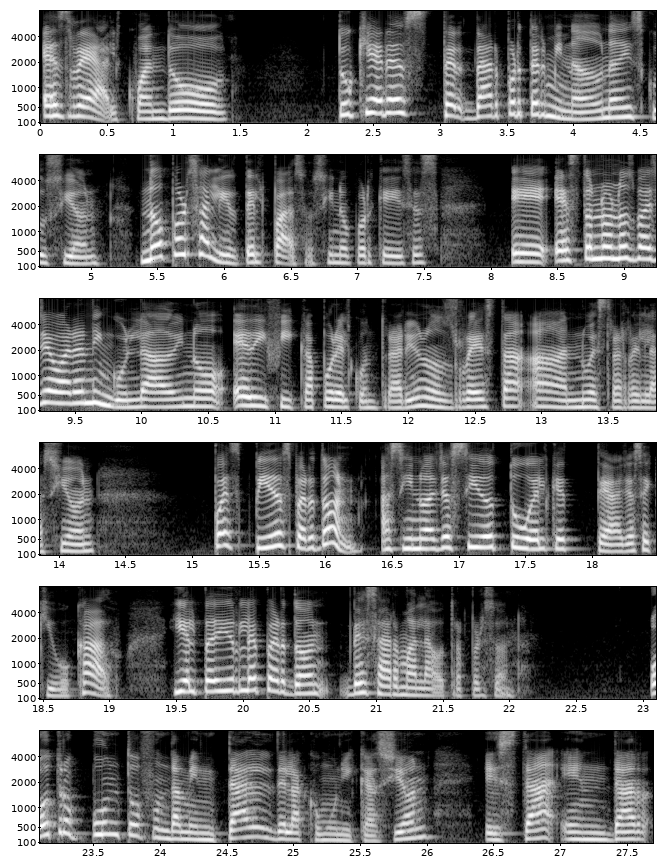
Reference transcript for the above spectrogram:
Es real, cuando tú quieres dar por terminada una discusión, no por salir del paso, sino porque dices, eh, esto no nos va a llevar a ningún lado y no edifica, por el contrario, nos resta a nuestra relación, pues pides perdón, así no hayas sido tú el que te hayas equivocado. Y el pedirle perdón desarma a la otra persona. Otro punto fundamental de la comunicación está en dar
